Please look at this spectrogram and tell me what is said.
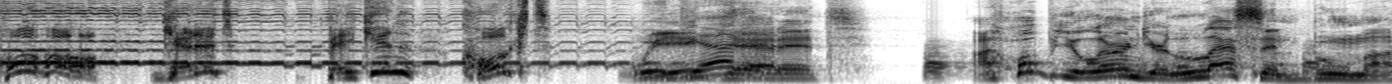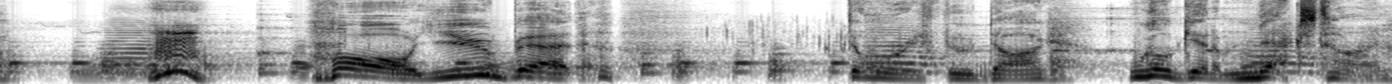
Ho ho! Get it? Bacon? Cooked? We get get, it. it. I hope you learned your lesson, Booma. Hmm. Oh, you bet. Don't worry, food dog. We'll get him next time.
